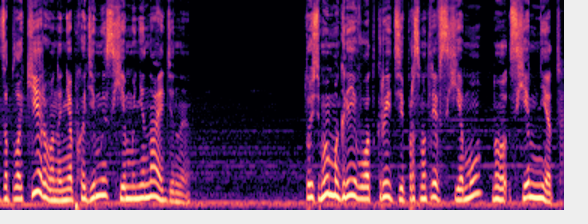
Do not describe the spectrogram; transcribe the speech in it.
Заблокированы, необходимые схемы не найдены. То есть мы могли его открыть, просмотрев схему, но схем нет.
